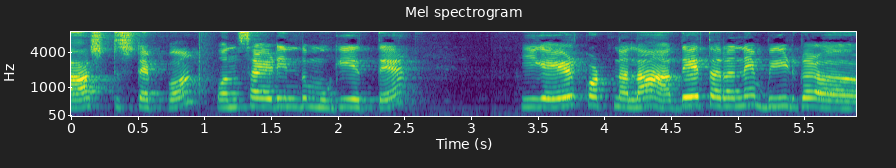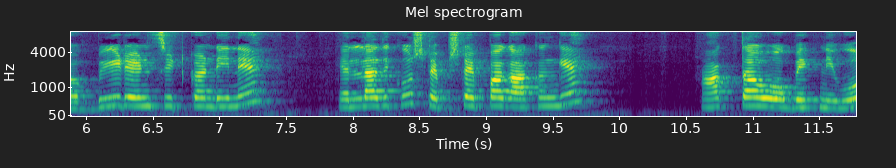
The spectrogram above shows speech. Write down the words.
ಲಾಸ್ಟ್ ಸ್ಟೆಪ್ ಒಂದು ಸೈಡಿಂದು ಮುಗಿಯುತ್ತೆ. ಈಗ ಹೇಳ್ಕೊಟ್ನಲ್ಲ, ಅದೇ ಥರನೇ ಬೀಡ್ಗ ಬೀಡ್ ಎಣ್ಸಿಟ್ಕೊಂಡಿನೇ ಎಲ್ಲದಕ್ಕೂ ಸ್ಟೆಪ್ ಸ್ಟೆಪ್ಪಾಗಿ ಹಾಕಂಗೆ ಹಾಕ್ತಾ ಹೋಗ್ಬೇಕು ನೀವು.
